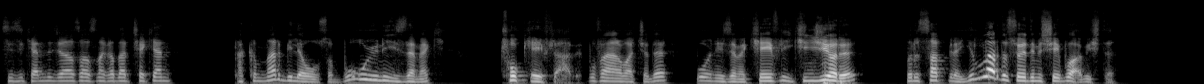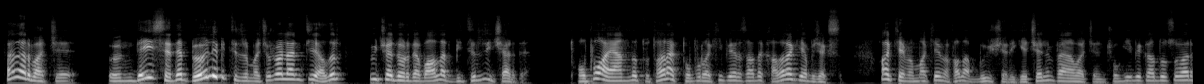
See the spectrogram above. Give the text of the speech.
sizi kendi ceza sahasına kadar çeken takımlar bile olsa bu oyunu izlemek çok keyifli abi. Bu Fenerbahçe'de bu oyunu izlemek keyifli. İkinci yarı fırsat bile. Yıllardır söylediğimiz şey bu abi işte. Fenerbahçe öndeyse de böyle bitirir maçı. Rolanti'yi alır. 3'e 4'e bağlar bitirir içeride. Topu ayağında tutarak topu rakip yarı sahada kalarak yapacaksın. Hakeme makeme falan bu işleri geçelim. Fenerbahçe'nin çok iyi bir kadrosu var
